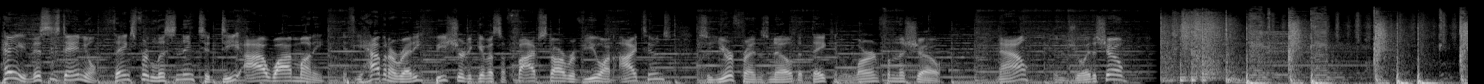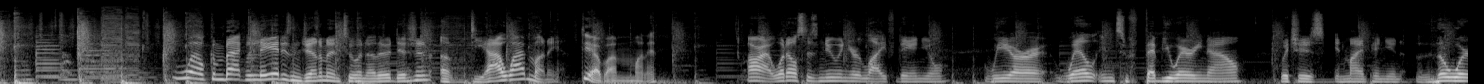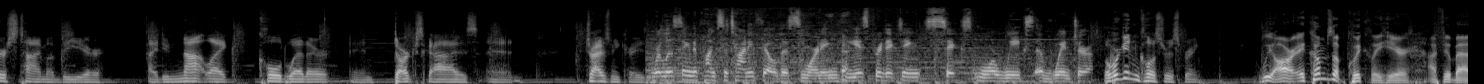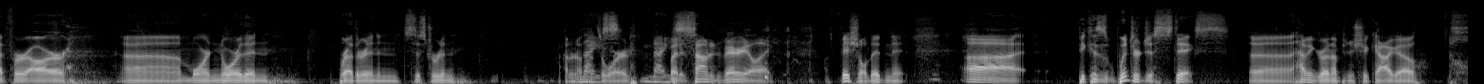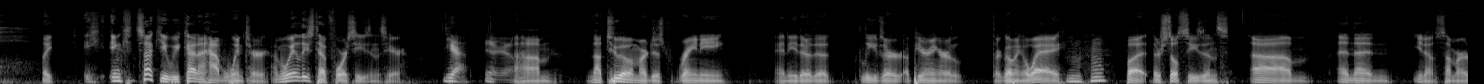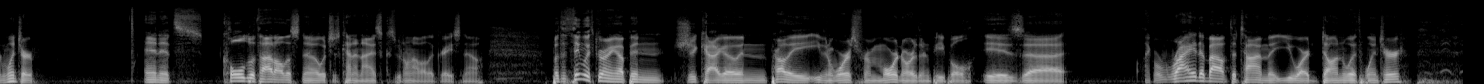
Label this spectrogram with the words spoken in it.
Hey, this is Daniel. Thanks for listening to DIY Money. If you haven't already, be sure to give us a five star review on iTunes so your friends know that they can learn from the show. Now, enjoy the show. Welcome back, ladies and gentlemen, to another edition of DIY Money. DIY Money. All right, what else is new in your life, Daniel? We are well into February now, which is, in my opinion, the worst time of the year. I do not like cold weather and dark skies, and drives me crazy. We're listening to Punxsutawney Phil this morning. He is predicting six more weeks of winter. But we're getting closer to spring. We are. It comes up quickly here. I feel bad for our uh, more northern brethren and sisterin. I don't know if that's a word, Nice. but it sounded very like official, didn't it? Uh, because winter just sticks. Uh, having grown up in Chicago, like in Kentucky, we kind of have winter. I mean, we at least have four seasons here. Yeah, yeah, yeah. Um, now, two of them are just rainy, and either the leaves are appearing or they're going away. Mm-hmm. But they're still seasons. Um, and then you know, summer and winter, and it's cold without all the snow, which is kind of nice because we don't have all the gray snow. But the thing with growing up in Chicago, and probably even worse for more northern people, is uh, like right about the time that you are done with winter,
